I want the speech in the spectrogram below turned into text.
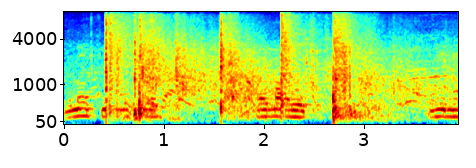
Німецькі займають лінію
